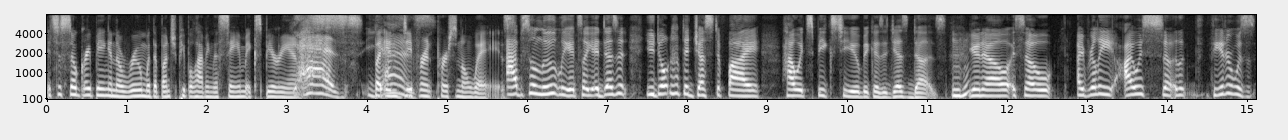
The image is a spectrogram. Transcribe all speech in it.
It's just so great being in a room with a bunch of people having the same experience. Yes, But in different personal ways. Absolutely. It's like it doesn't you don't have to justify how it speaks to you because it just does. Mm-hmm. You know? So I really I was so theater was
